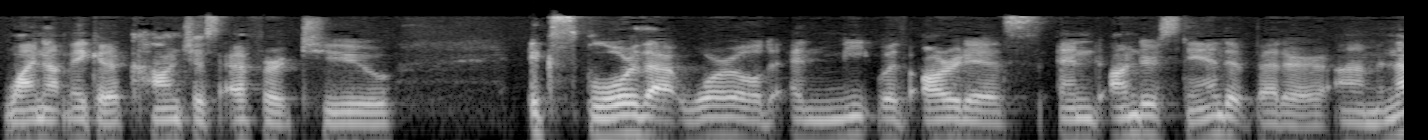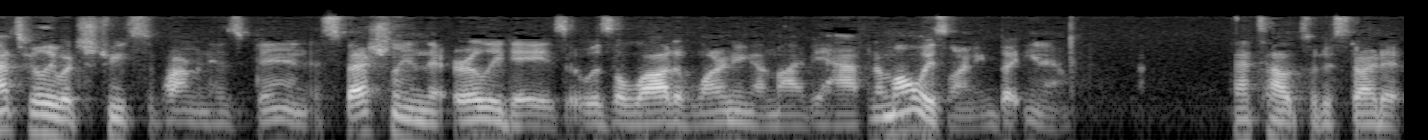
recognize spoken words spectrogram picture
Why not make it a conscious effort to explore that world and meet with artists and understand it better. Um, and that's really what Streets Department has been, especially in the early days. It was a lot of learning on my behalf, and I'm always learning, but you know, that's how it sort of started.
